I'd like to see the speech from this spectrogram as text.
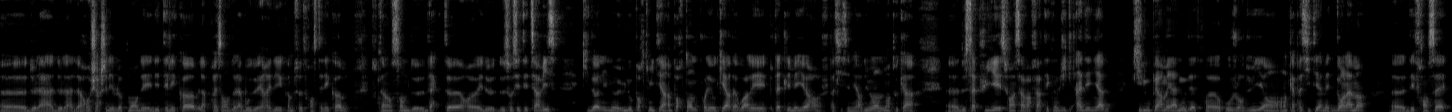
euh, de, la, de, la, de, la, recherche et développement des, des télécoms, la présence de labos de R&D comme ceux de France Télécom, tout un ensemble d'acteurs euh, et de, de, sociétés de services qui donnent une, une opportunité importante pour les hawkers d'avoir les peut-être les meilleurs, je sais pas si c'est les meilleurs du monde, mais en tout cas euh, de s'appuyer sur un savoir-faire technologique indéniable qui nous permet à nous d'être euh, aujourd'hui en, en, capacité à mettre dans la main des Français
